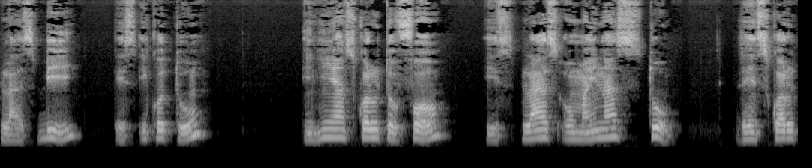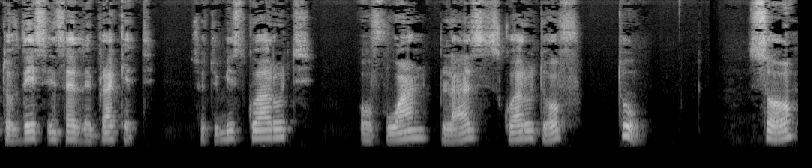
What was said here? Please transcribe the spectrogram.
plus b is equal to, in here square root of 4 is plus or minus 2. Then square root of this inside the bracket. So to be square root of 1 plus square root of 2. So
